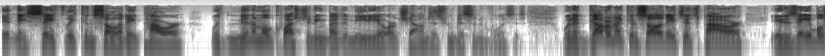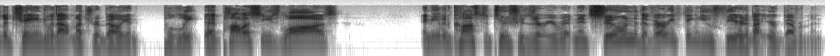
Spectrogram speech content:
it may safely consolidate power with minimal questioning by the media or challenges from dissonant voices. When a government consolidates its power, it is able to change without much rebellion. Poli- uh, policies, laws, and even constitutions are rewritten. And soon, the very thing you feared about your government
